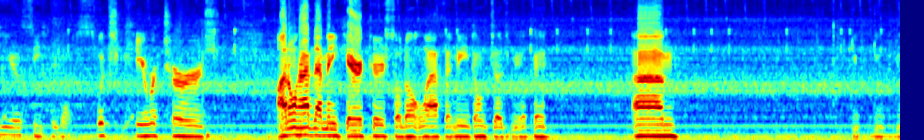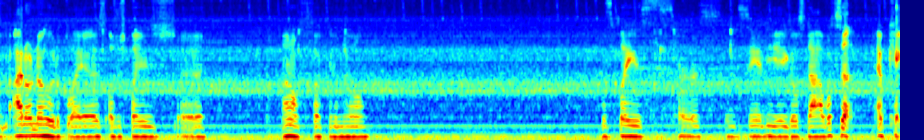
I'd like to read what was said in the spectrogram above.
here. See, if we got switch characters. I don't have that many characters, so don't laugh at me. Don't judge me, okay? Um. I don't know who to play as. I'll just play as, uh, I don't fucking know. Let's play as her in San Diego style. What's up? Okay.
